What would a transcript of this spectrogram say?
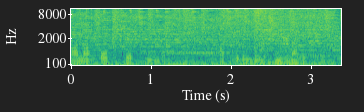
하나 뽑겠습니다. 가스 정도면 충분하겠죠.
